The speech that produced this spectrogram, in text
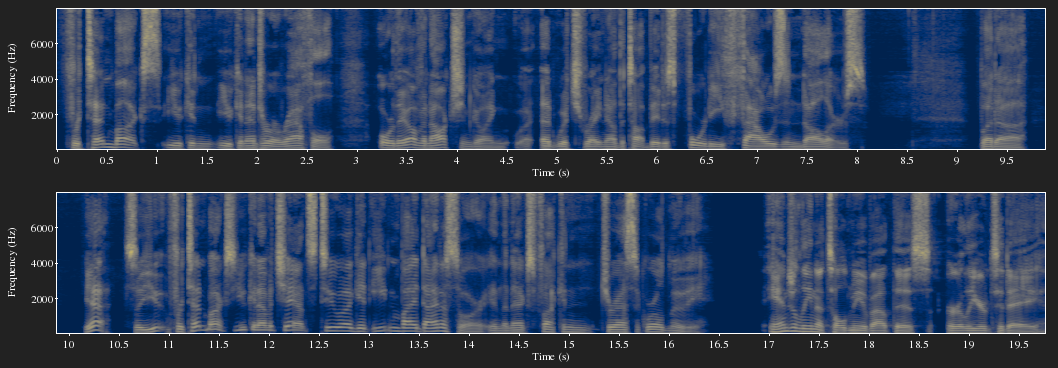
For ten bucks, you can you can enter a raffle, or they have an auction going uh, at which right now the top bid is forty thousand dollars. But uh, yeah. So you for ten bucks, you could have a chance to uh, get eaten by a dinosaur in the next fucking Jurassic World movie. Angelina told me about this earlier today,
